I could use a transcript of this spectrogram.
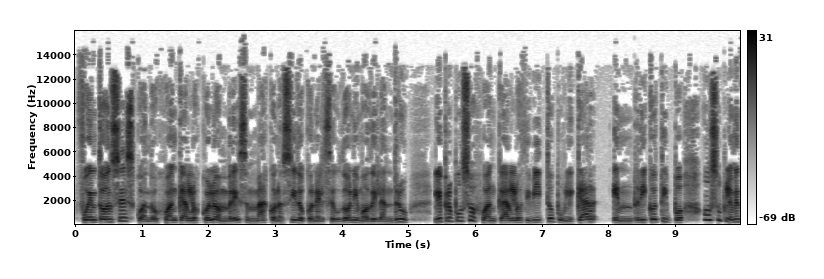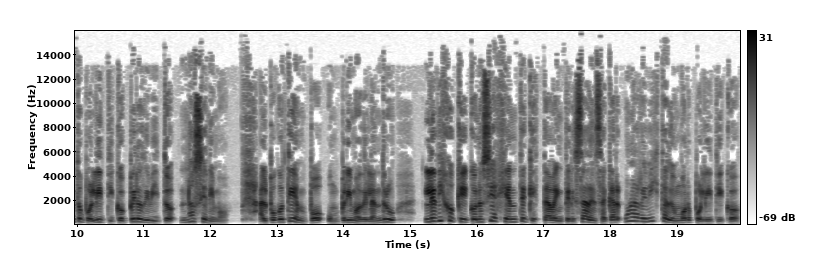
Fue entonces cuando Juan Carlos Colombres, más conocido con el seudónimo de Landru, le propuso a Juan Carlos Divito publicar Enrico Tipo, un suplemento político, pero Divito no se animó. Al poco tiempo, un primo de Landru le dijo que conocía gente que estaba interesada en sacar una revista de humor político.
